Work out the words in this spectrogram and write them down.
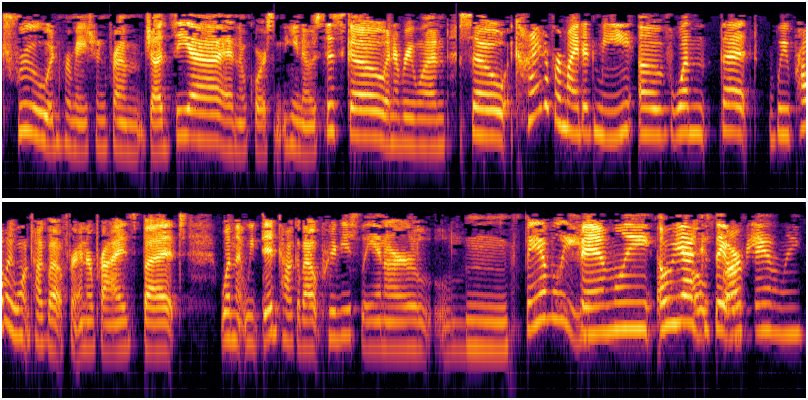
true information from Jadzia, and of course he knows Sisko and everyone. So it kind of reminded me of one that we probably won't talk about for Enterprise, but one that we did talk about previously in our mm, family. Family. Oh yeah, because oh, they are family.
